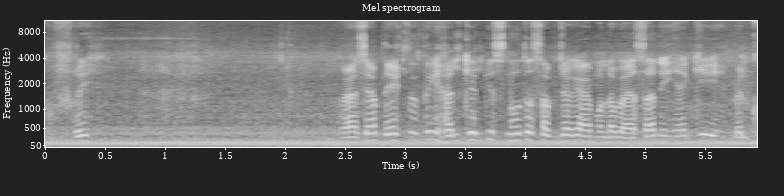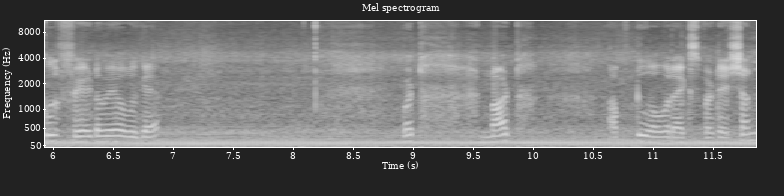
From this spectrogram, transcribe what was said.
कुफरी। वैसे आप देख सकते हैं हल्की हल्की स्नो तो सब जगह है मतलब ऐसा नहीं है कि बिल्कुल फेड अवे हो गया। But not up to our expectation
